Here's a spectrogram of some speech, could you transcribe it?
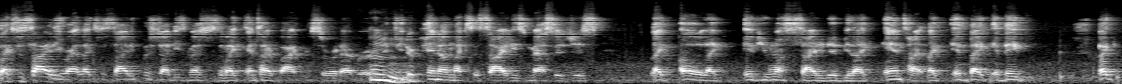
like society, right? Like society pushed out these messages of like anti-blackness or whatever. Mm-hmm. If you mm-hmm. depend on like society's messages, like oh, like if you want society to be like anti, like if like if they, like,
